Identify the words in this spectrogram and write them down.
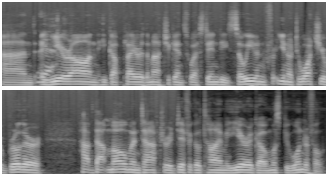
And yeah. a year on, he got player of the match against West Indies. So even for, you know to watch your brother have that moment after a difficult time a year ago must be wonderful.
